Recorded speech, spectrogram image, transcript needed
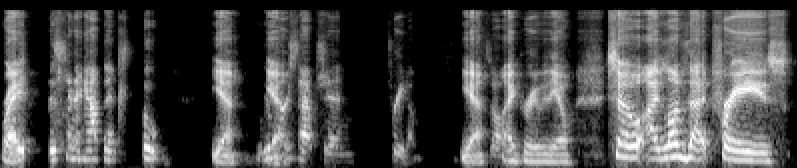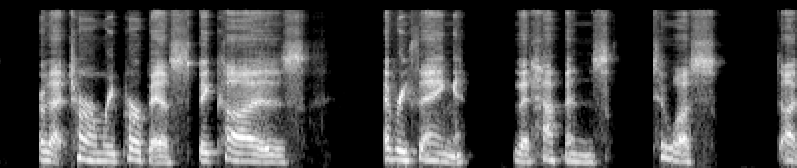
right. It, this can happen, boom. Yeah. New yeah. perception, freedom. Yeah, so. I agree with you. So I love that phrase or that term repurpose because everything that happens to us, uh,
